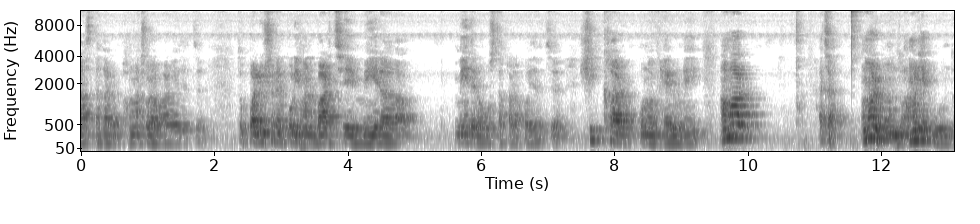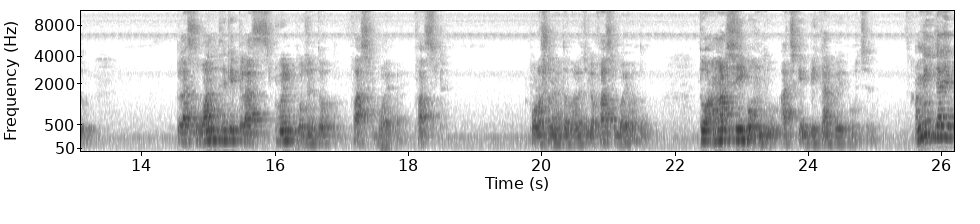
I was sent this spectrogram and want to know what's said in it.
রাস্তাঘাট ভাঙাচোরা বার হয়ে যাচ্ছে। তো পলিউশনের পরিমাণ বাড়ছে, মেয়েরা, মেয়েদের অবস্থা খারাপ হয়ে যাচ্ছে, শিক্ষার কোনো ভ্যালু নেই। আমার আচ্ছা আমার বন্ধু, আমারই এক বন্ধু ক্লাস ওয়ান থেকে ক্লাস টুয়েলভ পর্যন্ত ফার্স্ট বয় হয় ফার্স্ট পড়াশোনা এত ভালো ছিল ফার্স্ট বয় হতো। তো আমার সেই বন্ধু আজকে বেকার হয়ে ঘুরছে আমি যাই হোক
